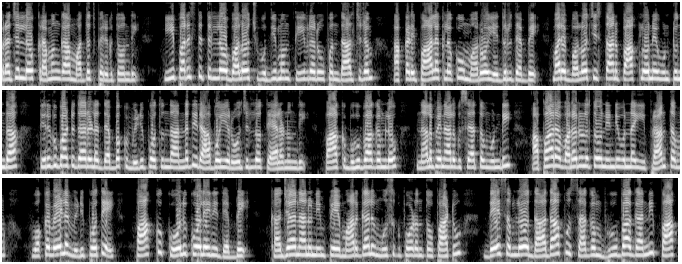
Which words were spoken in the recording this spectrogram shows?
ప్రజల్లో క్రమంగా మద్దతు పెరుగుతోంది. ఈ పరిస్థితుల్లో బలోచ్ ఉద్యమం తీవ్ర రూపం దాల్చడం అక్కడి పాలకులకు మరో ఎదురుదెబ్బే మరి బలోచిస్తాన్ పాక్లోనే ఉంటుందా? తిరుగుబాటుదారుల దెబ్బకు విడిపోతుందా అన్నది రాబోయే రోజుల్లో తేలనుంది. పాక్ భూభాగంలో నలభై నాలుగు శాతం ఉండి అపార వనరులతో నిండి ఉన్న ఈ ప్రాంతం ఒకవేళ విడిపోతే పాక్కు కోలుకోలేని దెబ్బే. ఖజానాను నింపే మార్గాలు మూసుకుపోవడంతో పాటు దేశంలో దాదాపు సగం భూభాగాన్ని పాక్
